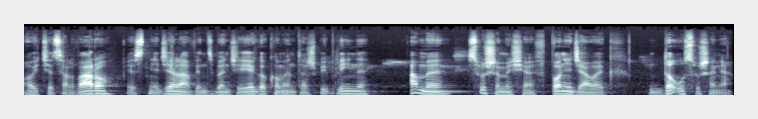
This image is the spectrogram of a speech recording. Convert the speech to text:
ojciec Alvaro, jest niedziela, więc będzie jego komentarz biblijny, a my słyszymy się w poniedziałek. Do usłyszenia.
